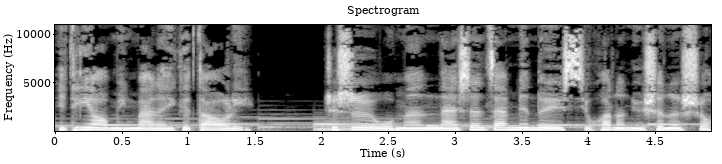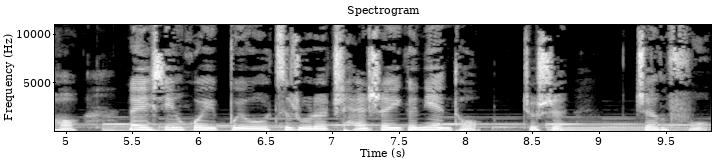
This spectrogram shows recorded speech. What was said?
一定要明白的一个道理，就是我们男生在面对喜欢的女生的时候，内心会不由自主的产生一个念头，就是征服。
